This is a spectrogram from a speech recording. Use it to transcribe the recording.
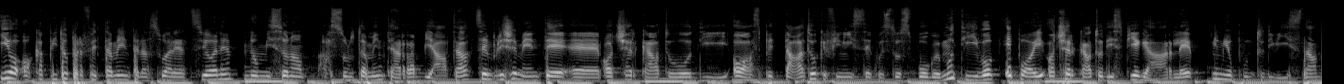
io ho capito perfettamente la sua reazione, non mi sono assolutamente arrabbiata, semplicemente eh, ho cercato di, ho aspettato che finisse questo sfogo emotivo e poi ho cercato di spiegarle il mio punto di vista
